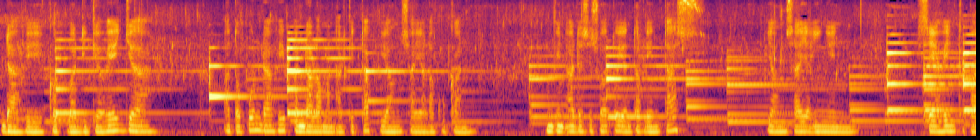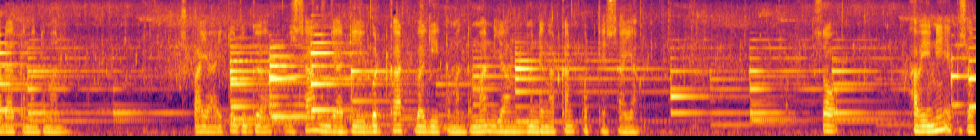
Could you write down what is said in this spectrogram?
dari khotbah di gereja ataupun dari pendalaman Alkitab yang saya lakukan. Mungkin ada sesuatu yang terlintas yang saya ingin sharing kepada teman-teman. Supaya itu juga bisa menjadi berkat bagi teman-teman yang mendengarkan podcast saya. So hari ini episode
